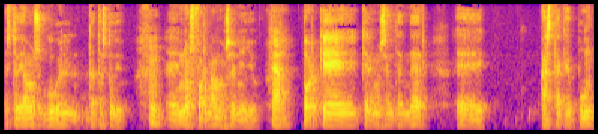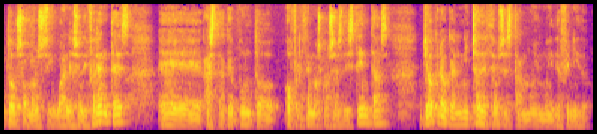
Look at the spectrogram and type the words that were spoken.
estudiamos Google Data Studio, hmm. eh, nos formamos en ello, claro. porque queremos entender eh, hasta qué punto somos iguales o diferentes, eh, hasta qué punto ofrecemos cosas distintas. Yo creo que el nicho de Zeus está muy, muy definido.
